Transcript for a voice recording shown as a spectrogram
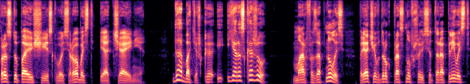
проступающие сквозь робость и отчаяние. «Да, батюшка, я расскажу». Марфа запнулась, пряча вдруг проснувшуюся торопливость,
